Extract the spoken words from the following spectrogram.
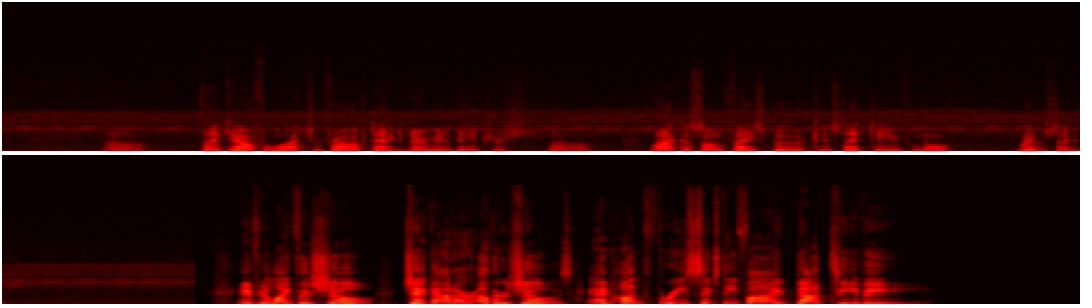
Uh, thank y'all for watching Frogs Taxidermy Adventures. Uh, like us on Facebook and stay tuned for more webisodes. If you like this show, check out our other shows at hunt365.tv.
